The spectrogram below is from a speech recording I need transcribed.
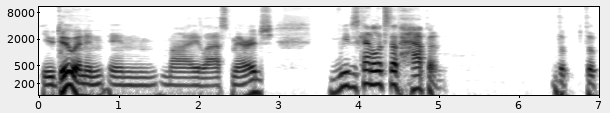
You do, and in in my last marriage, we just kind of let stuff happen. The the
